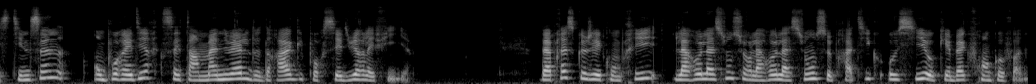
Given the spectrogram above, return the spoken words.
Stinson, on pourrait dire que c'est un manuel de drague pour séduire les filles. D'après ce que j'ai compris, la relation sur la relation se pratique aussi au Québec francophone.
